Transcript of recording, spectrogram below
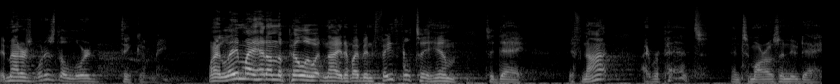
It matters what does the Lord think of me? When I lay my head on the pillow at night, have I been faithful to Him today? If not, I repent, and tomorrow's a new day.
